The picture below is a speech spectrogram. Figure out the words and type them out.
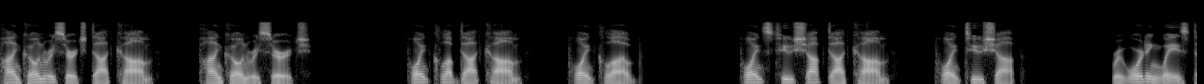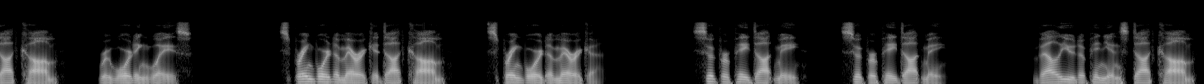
PineConeResearch.com, Pinecone Research. PointClub.com, Point Club. Points2Shop.com, Point2Shop. RewardingWays.com, Rewardingways. SpringboardAmerica.com, Springboard America. Superpay.me, Superpay.me. ValuedOpinions.com,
